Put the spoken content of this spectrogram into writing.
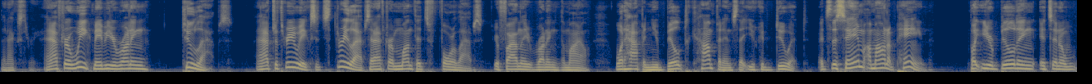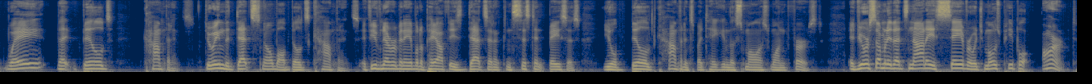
the next 3. And after a week maybe you're running 2 laps. And after 3 weeks it's 3 laps and after a month it's 4 laps. You're finally running the mile. What happened? You built confidence that you could do it. It's the same amount of pain but you're building it's in a way that builds confidence. Doing the debt snowball builds confidence. If you've never been able to pay off these debts on a consistent basis, you'll build confidence by taking the smallest one first. If you're somebody that's not a saver, which most people aren't,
